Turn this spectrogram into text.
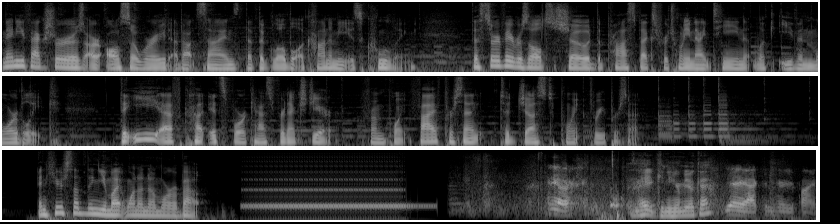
Manufacturers are also worried about signs that the global economy is cooling. The survey results showed the prospects for 2019 look even more bleak the EEF cut its forecast for next year from 0.5% to just 0.3%. And here's something you might want to know more about. Hey, Eric. Hey, can you hear me okay? Yeah, yeah, I can hear you fine.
